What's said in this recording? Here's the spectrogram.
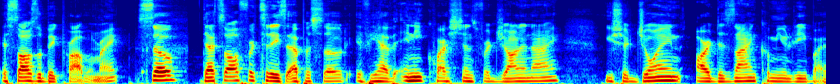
it solves a big problem, right? So that's all for today's episode. If you have any questions for John and I, you should join our design community by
